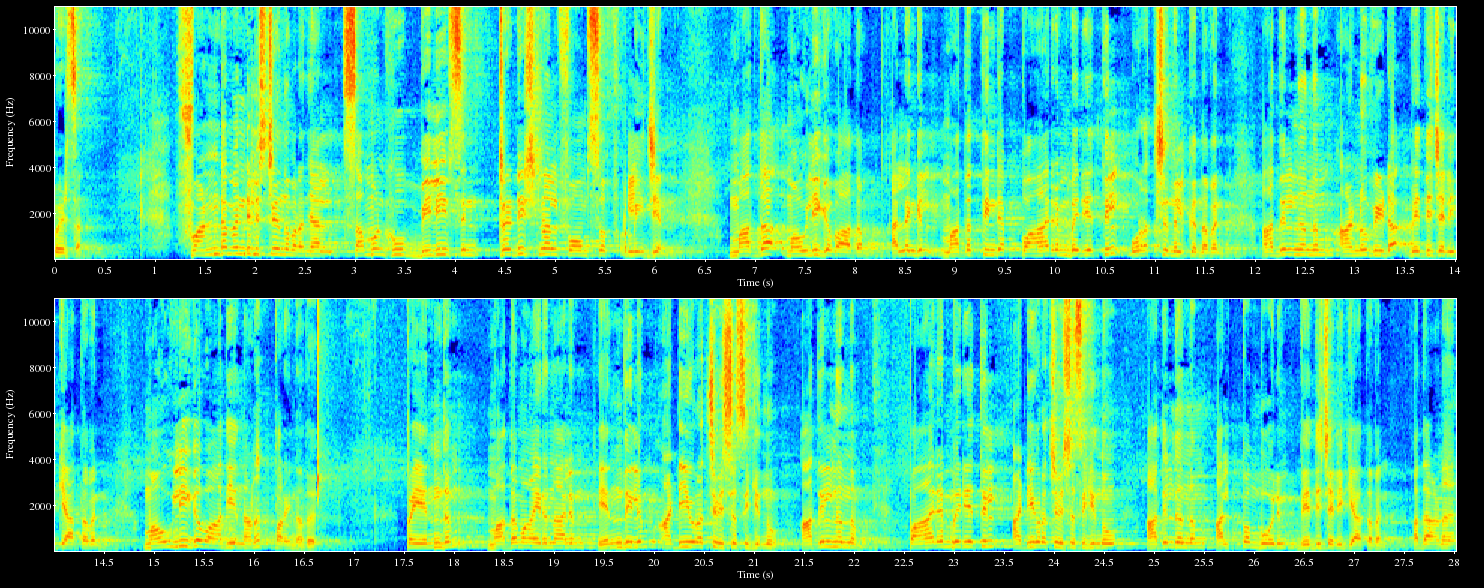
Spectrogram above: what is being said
പേഴ്സൺ ഫണ്ടമെന്റലിസ്റ്റ് എന്ന് പറഞ്ഞാൽ someone who believes in traditional forms of religion മത മൗലികവാദം അല്ലെങ്കിൽ മതത്തിന്റെ പാരമ്പര്യത്തിൽ ഉറച്ചു നിൽക്കുന്നവൻ അതിൽ നിന്നും അണുവിട വ്യതിചലിക്കാത്തവൻ മൗലികവാദി എന്നാണ് പറയുന്നത്. ഇപ്പൊ എന്തും മതമായിരുന്നാലും എന്തിലും അടിയുറച്ച് വിശ്വസിക്കുന്നു. അതിൽ നിന്നും പാരമ്പര്യത്തിൽ അടിയുറച്ച് വിശ്വസിക്കുന്നു. അതിൽ നിന്നും അല്പം പോലും വ്യതിചലിക്കാത്തവൻ. അതാണ്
